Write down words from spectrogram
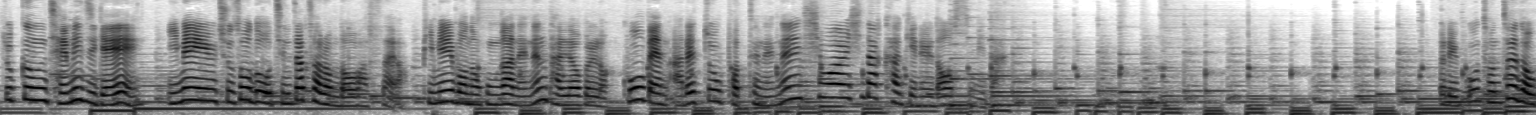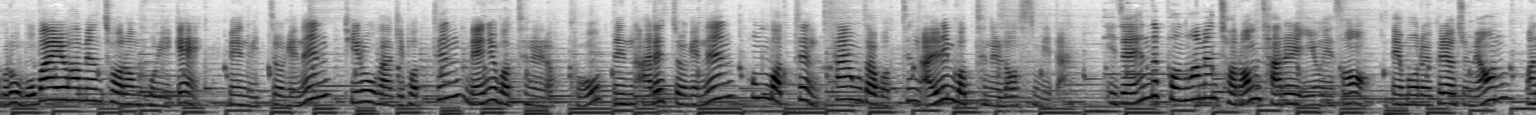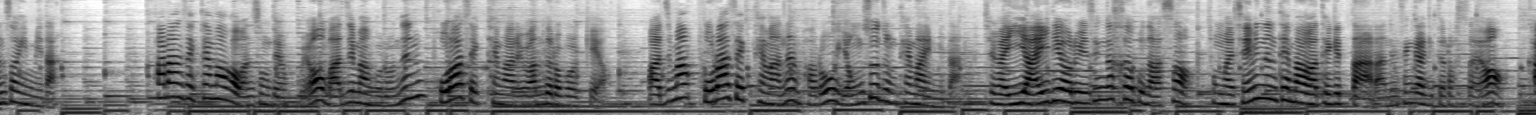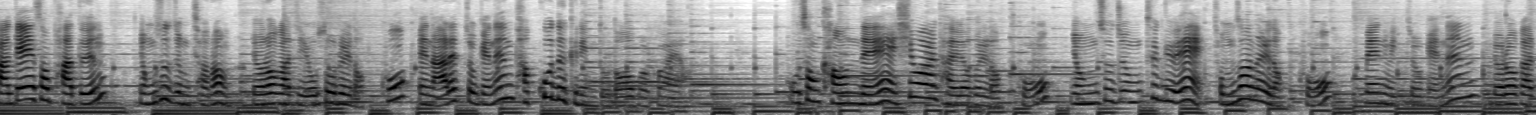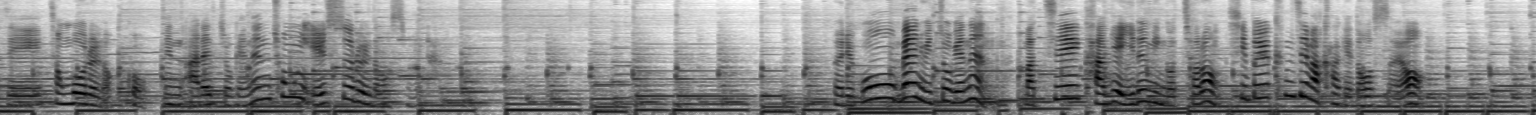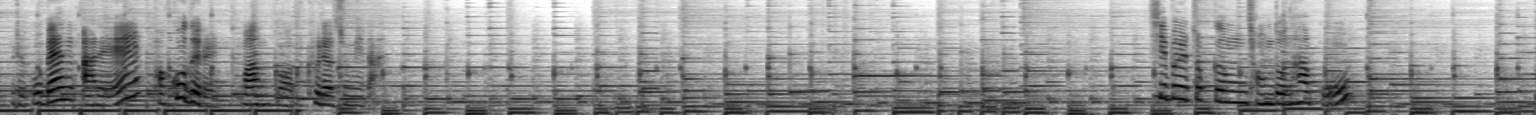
조금 재미지게 이메일 주소도 진짜처럼 넣어봤어요. 비밀번호 공간에는 달력을 넣고 맨 아래쪽 버튼에는 10월 시작하기를 넣었습니다. 그리고 전체적으로 모바일 화면처럼 보이게 맨 위쪽에는 뒤로 가기 버튼, 메뉴 버튼을 넣고 맨 아래쪽에는 홈 버튼, 사용자 버튼, 알림 버튼을 넣었습니다. 이제 핸드폰 화면처럼 자를 이용해서 네모를 그려주면 완성입니다. 파란색 테마가 완성되었고요. 마지막으로는 보라색 테마를 만들어 볼게요. 마지막 보라색 테마는 바로 영수증 테마입니다. 제가 이 아이디어를 생각하고 나서 정말 재밌는 테마가 되겠다라는 생각이 들었어요. 가게에서 받은 영수증처럼 여러 가지 요소를 넣고 맨 아래쪽에는 바코드 그림도 넣어 볼 거예요. 우선 가운데에 10월 달력을 넣고 영수증 특유의 점선을 넣고 맨 위쪽에는 여러 가지 정보를 넣고 맨 아래쪽에는 총 일수를 넣었습니다. 그리고 맨 위쪽에는 마치 가게 이름인 것처럼 10을 큼지막하게 넣었어요. 그리고 맨 아래에 바코드를 마음껏 그려줍니다. 10을 조금 정돈하고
